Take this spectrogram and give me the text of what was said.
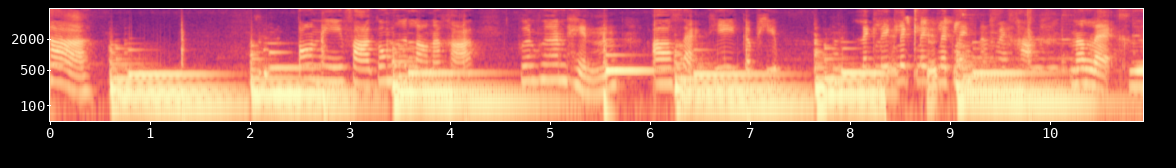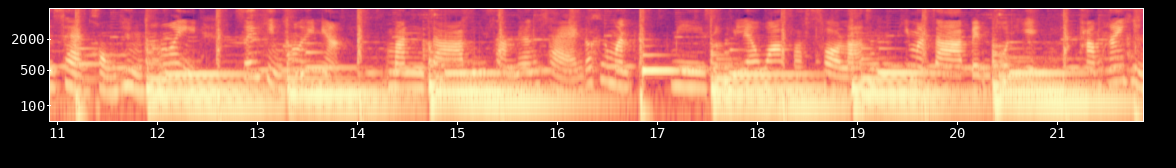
ค่ะ ตอนนี้ฟ้าก็มืดแล้วนะคะ เพื่อนๆเห็นแสงที่กระพริบเล็กๆเล็กๆเล็กๆนั่นไหมคะ นั่นแหละคือแสงของหิ่งห้อย ซึ่งหิ่งห้อยเนี่ยมันจะมีสารเรืองแสงก็คือมันมีสิ่งที่เรียกว่าฟอสฟอรัสที่มันจะเป็นตัวที่ทำให้หิ่ง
